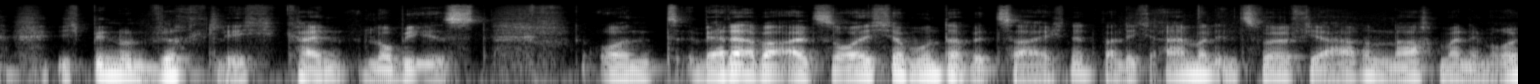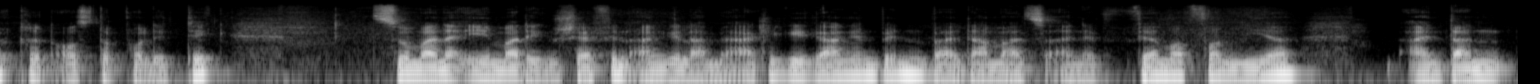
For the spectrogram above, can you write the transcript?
ich bin nun wirklich kein Lobbyist und werde aber als solcher munter bezeichnet, weil ich einmal in zwölf Jahren nach meinem Rücktritt aus der Politik zu meiner ehemaligen Chefin Angela Merkel gegangen bin, weil damals eine Firma von mir ein dann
